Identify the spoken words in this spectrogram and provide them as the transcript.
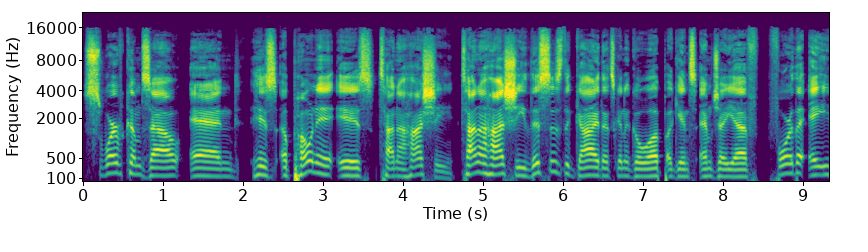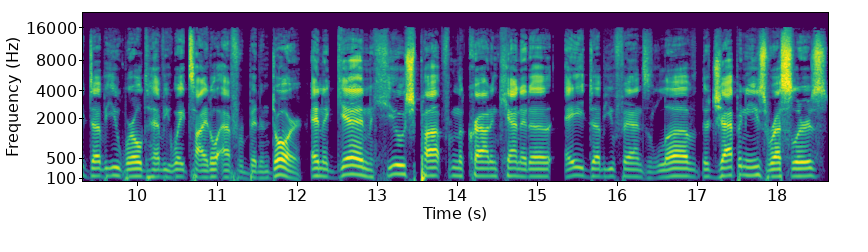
Swerve comes out and his opponent is Tanahashi. Tanahashi, this is the guy that's going to go up against MJF for the AEW World Heavyweight title at Forbidden Door. And again, huge pop from the crowd in Canada. AEW fans love their Japanese wrestlers.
